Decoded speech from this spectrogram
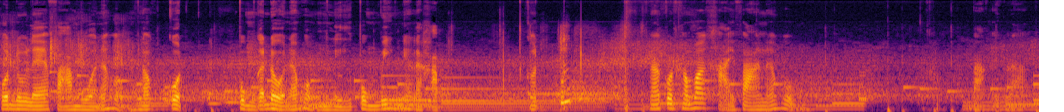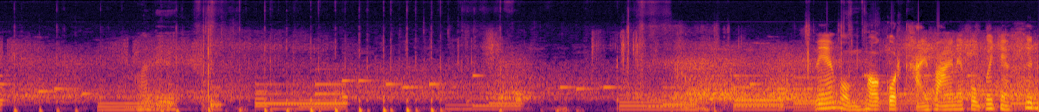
คนดูแลฟาร์มวัวนะผม แล้วกด ปุ่มกระโดดนะผมหรือปุ่มวิ่งเนี่ยแหละครับ กดปุ๊บแล้วกดคำว่าขายฟางนะผมบางอีกแล้วมาเลยเนี่ยผมพอกดขายฟางเนี่ยผมก็จะขึ้น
